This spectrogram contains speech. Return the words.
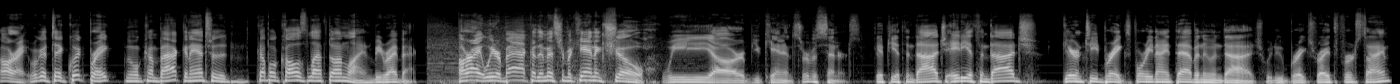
All right, we're gonna take a quick break, and we'll come back and answer the couple of calls left online. Be right back. All right, we are back on the Mr. Mechanic Show. We are Buchanan Service Centers, 50th and Dodge, 80th and Dodge. Guaranteed brakes, 49th Avenue and Dodge. We do brakes right the first time.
